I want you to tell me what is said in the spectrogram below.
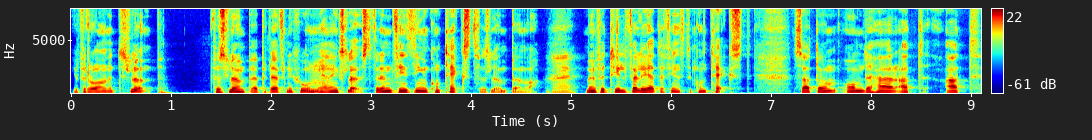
i förhållande till slump. För slump är per definition mm. meningslöst, för det finns ingen kontext för slumpen. Va? Men för tillfälligheter finns det kontext. Så att om, om det här att, att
